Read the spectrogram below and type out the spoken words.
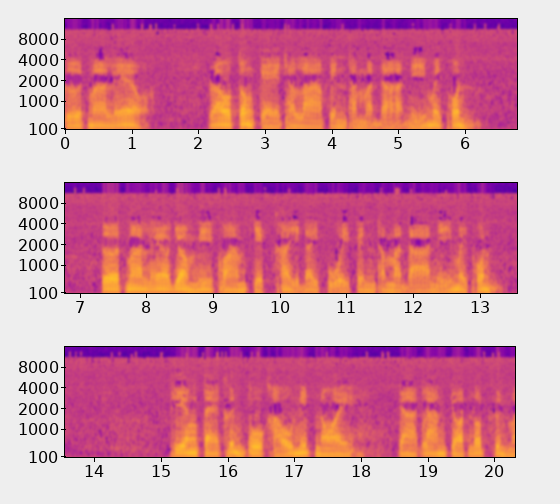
เกิดมาแล้ว เราต้องแก่ชราเป็นธรรมดาหนีไม่พ้น เกิดมาแล้วย่อมมีความเจ็บไข้ได้ป่วยเป็นธรรมดาหนีไม่พ้น เพียงแต่ขึ้นภูเขานิดหน่อย จากลานจอดรถขึ้นม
